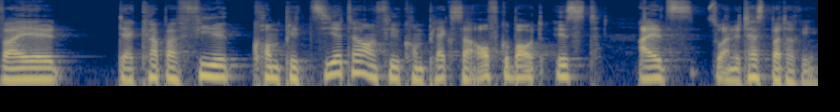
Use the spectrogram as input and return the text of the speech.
weil der Körper viel komplizierter und viel komplexer aufgebaut ist als so eine Testbatterie.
